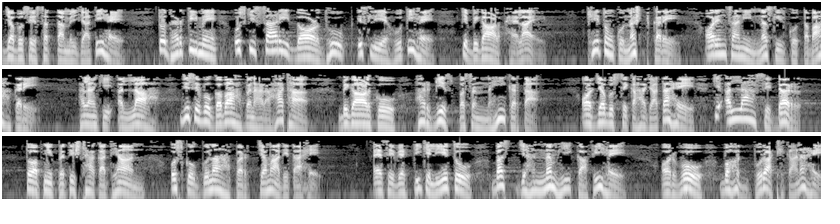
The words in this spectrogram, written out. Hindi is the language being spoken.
जब उसे सत्ता मिल जाती है तो धरती में उसकी सारी दौड़ धूप इसलिए होती है कि बिगाड़ फैलाए, खेतों को नष्ट करे और इंसानी नस्ल को तबाह करे। हालाँकि अल्लाह, जिसे वो गवाह बना रहा था, बिगाड़ को हरगिज पसंद नहीं करता। और जब उससे कहा जाता है कि अल्लाह से डर तो अपनी प्रतिष्ठा का ध्यान उसको गुनाह पर जमा देता है। ऐसे व्यक्ति के लिए तो बस जहन्नम ही काफ़ी है। और वो बहुत बुरा ठिकाना है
